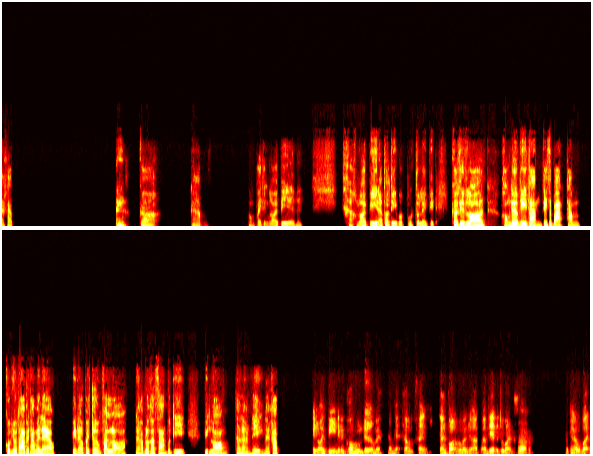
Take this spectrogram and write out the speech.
นะครับก็นะครับ คงไปถึงร้อยปีเลยไหมครับร้อยปีนะตัวทีผมพูดตัวเลขผิด ก็คือล้อของเดิมที่ทางเทศบาลทำกรมโยธาไปทำไว้แล้วเพียงเราไปเติมฟันหลอนะครับ แล้วก็สร้างพื้นที่ปิดล้อมเท่านั้นเองนะครับไอ้ร้อยปีเนี่ยเป็นข้อมูลเดิมไหมตั้งแต่ทำครั้งครั้งก่อนรู้ไหมหรืออัปอัปเดตปัจจุบันเท่าวัน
